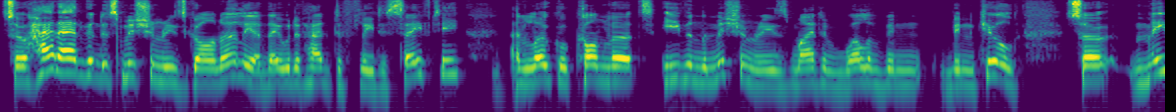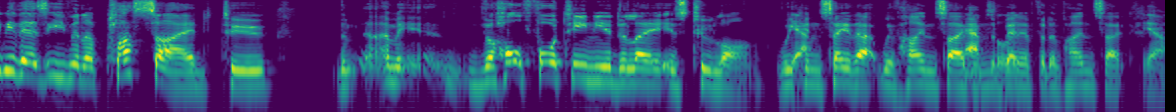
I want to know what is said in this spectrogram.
So, had Adventist missionaries gone earlier, they would have had to flee to safety, mm-hmm. and local converts, even the missionaries, might have well have been, been killed. So, maybe there's even a plus side to the, I mean, the whole 14 year delay is too long. We Yeah. can say that with hindsight and the benefit of hindsight. yeah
